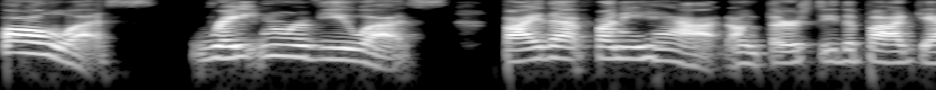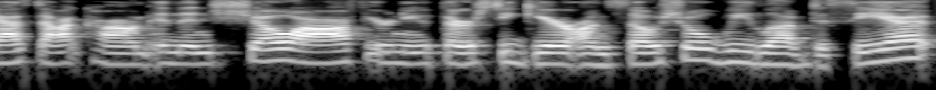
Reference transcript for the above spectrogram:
Follow us, rate and review us, buy that funny hat on thirstythepodcast.com, and then show off your new thirsty gear on social. We love to see it.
